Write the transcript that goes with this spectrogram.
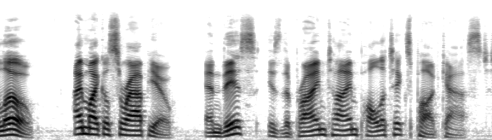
Hello, I'm Michael Serapio, and this is the Primetime Politics Podcast.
